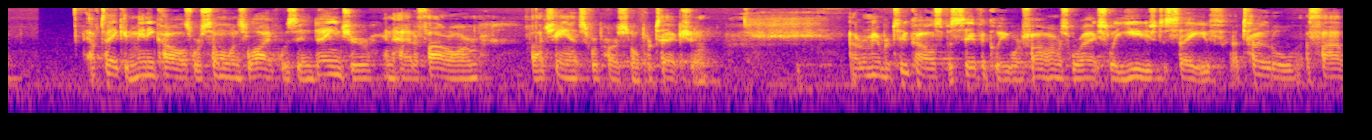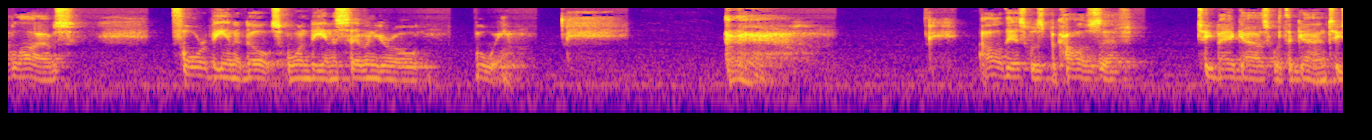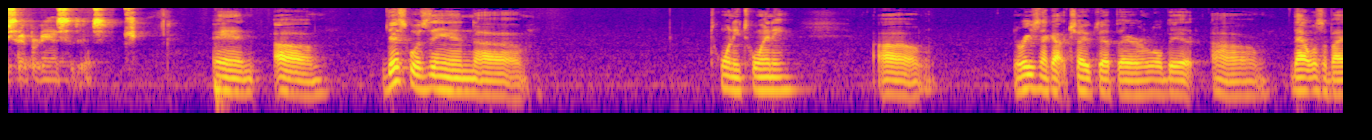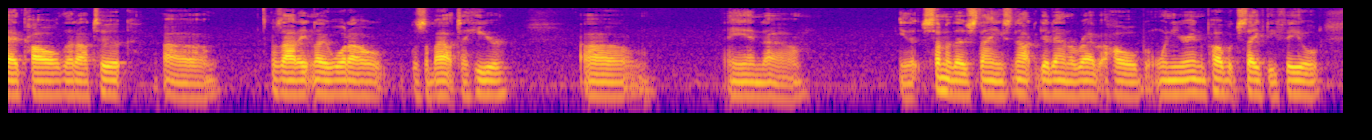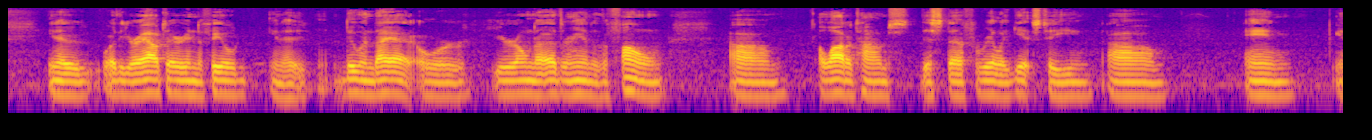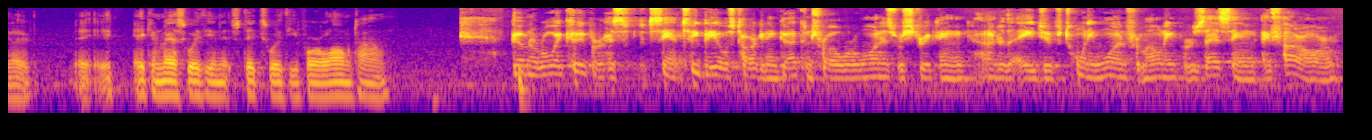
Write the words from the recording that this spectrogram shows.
I've taken many calls where someone's life was in danger and had a firearm by chance for personal protection. I remember two calls specifically where firearms were actually used to save a total of five lives four being adults, one being a seven year old boy. All this was because of two bad guys with a gun, two separate incidents. And um, this was in uh, 2020. Um, the reason I got choked up there a little bit, um, that was a bad call that I took because um, I didn't know what I was about to hear. Um, and, uh, you know, some of those things, not to go down a rabbit hole, but when you're in the public safety field, you know, whether you're out there in the field, you know, doing that or you're on the other end of the phone, um, a lot of times this stuff really gets to you. Um, and, you know, it, it can mess with you and it sticks with you for a long time. Governor Roy Cooper has sent two bills targeting gun control, where one is restricting under the age of 21 from owning, or possessing a firearm.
